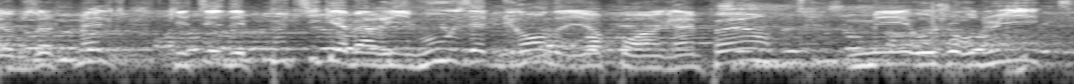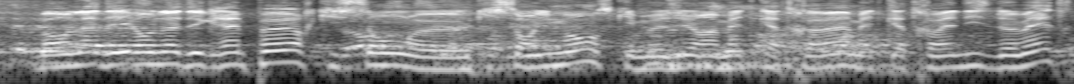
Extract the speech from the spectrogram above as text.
Job Zottmelk, qui étaient des petits gabarits. Vous, vous êtes grand d'ailleurs pour un grimpeur, mais aujourd'hui, bah, on a des on a des grimpeurs qui sont euh, qui sont immenses, qui mesurent 1m80, 1m90, 2 mètres.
